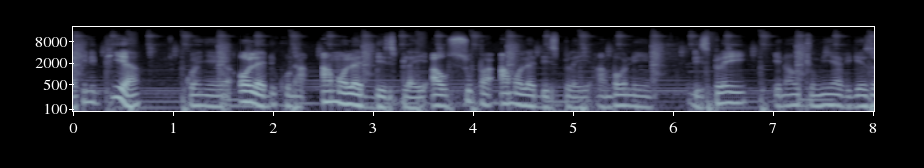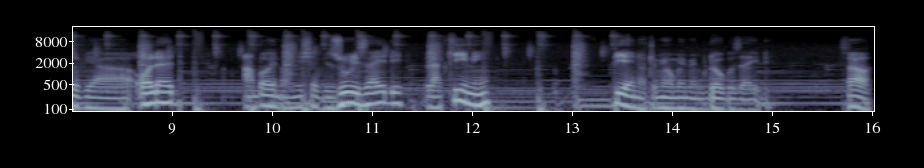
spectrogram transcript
Lakini pia kwenye OLED kuna AMOLED display au Super AMOLED display ambayo ni display inayotumia vigezo vya OLED ambayo inaonyesha vizuri zaidi, lakini pia inatumia umeme mdogo zaidi. Sawa.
